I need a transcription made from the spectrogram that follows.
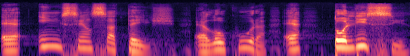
é insensatez, é loucura, é tolice.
